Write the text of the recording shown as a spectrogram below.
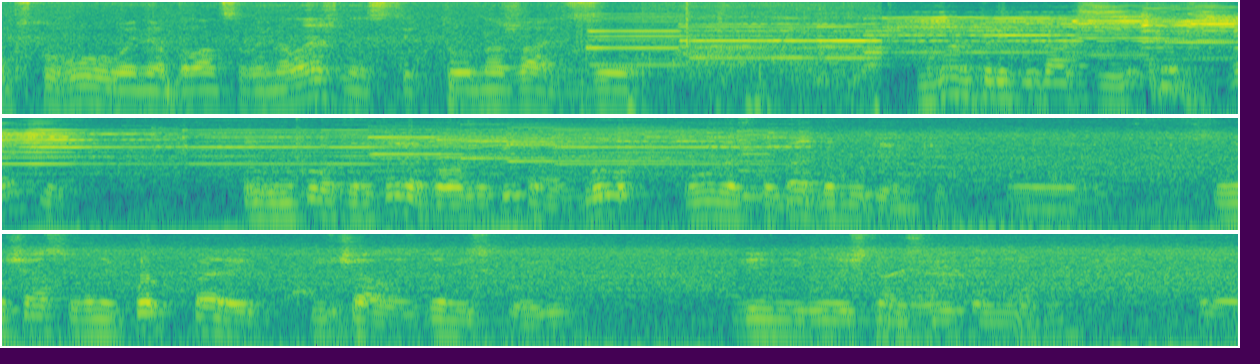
обслуговування балансової належності, то, на жаль, з моменту ліквідації ветлів прибудинкова територія була запитана до ОСББ до будинків. Е, Свого часу вони переключались до міської лінії вуличного освітлення. Е,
